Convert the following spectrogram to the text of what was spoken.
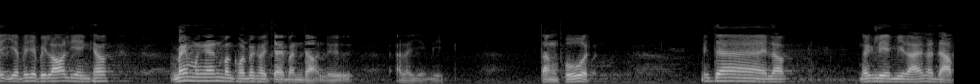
ละเอียดไม่ใช่ไปล้อเลียนเขาแม้ไม่งั้นบางคนไม่เข้าใจบรรดาหรืออะไรอย่างนี้ ต้องพูด ไม่ได้หรอกนักเรียนมีหลายระดับ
